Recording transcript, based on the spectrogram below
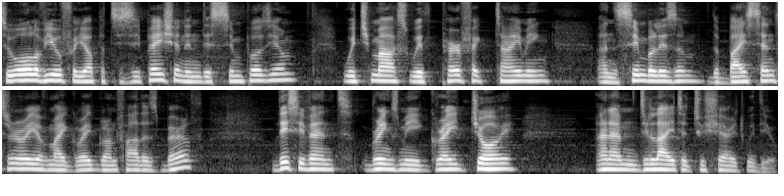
to all of you for your participation in this symposium, which marks with perfect timing and symbolism the bicentenary of my great grandfather's birth. This event brings me great joy, and I'm delighted to share it with you.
